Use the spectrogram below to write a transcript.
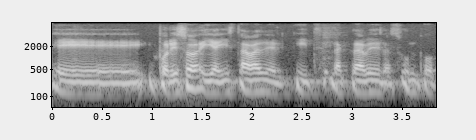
Eh, por eso, y ahí estaba el kit, la clave del asunto.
